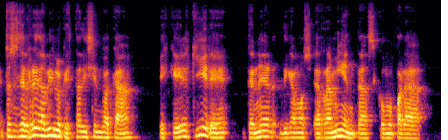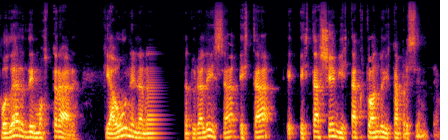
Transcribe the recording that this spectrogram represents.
Entonces el rey David lo que está diciendo acá es que él quiere tener, digamos, herramientas como para poder demostrar que aún en la naturaleza está, está y está actuando y está presente.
